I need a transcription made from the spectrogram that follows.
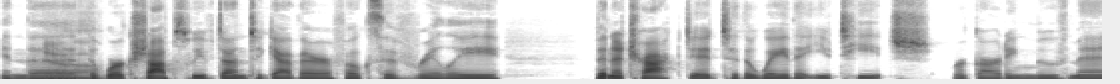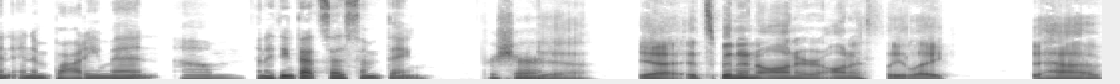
in the yeah the workshops we've done together, folks have really been attracted to the way that you teach regarding movement and embodiment. Um, and I think that says something for sure. yeah yeah it's been an honor honestly like to have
